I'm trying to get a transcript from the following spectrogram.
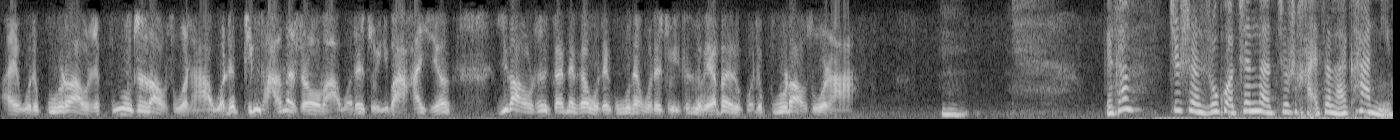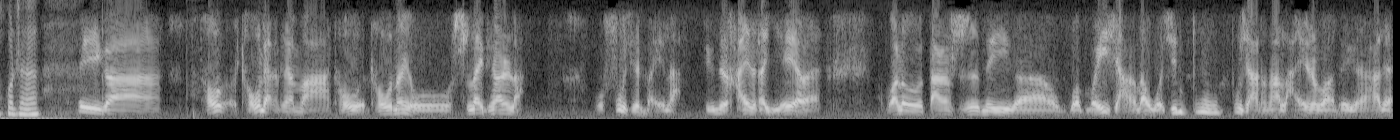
哎，我这不知道，我这不知道说啥。我这平常的时候吧，我这嘴吧还行，一到是跟那个我这姑娘，我这嘴特别笨，我就不知道说啥。嗯，给他就是，如果真的就是孩子来看你，或者那个头头两天吧，头头能有十来天了，我父亲没了，听这孩子他爷爷，完了当时那个我没想到，我寻不不想让他来是吧？这个啥的，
